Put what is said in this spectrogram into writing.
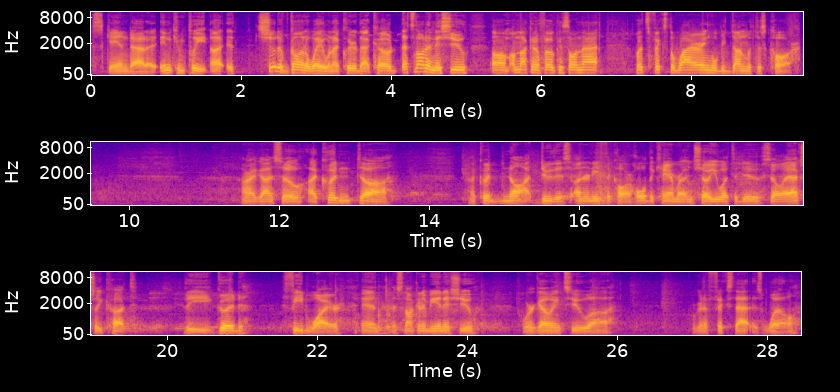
scan data, incomplete. Uh, it should have gone away when I cleared that code. That's not an issue. Um, I'm not going to focus on that. Let's fix the wiring. We'll be done with this car. Alright guys, so I couldn't, uh, I could not do this underneath the car, hold the camera and show you what to do. So I actually cut the good feed wire and it's not going to be an issue. We're going to, uh, we're going to fix that as well.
